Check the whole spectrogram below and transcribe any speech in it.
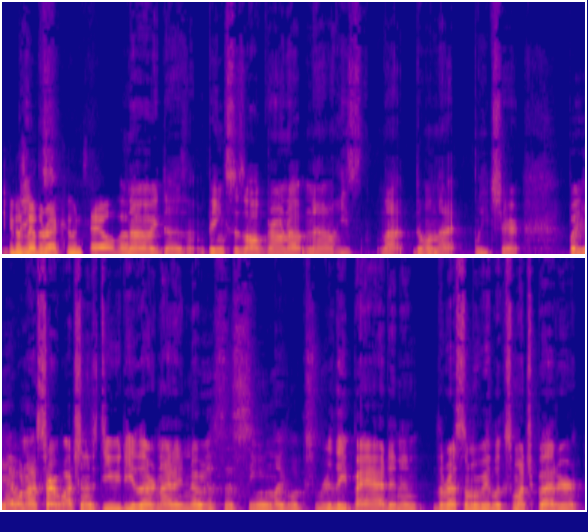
He doesn't have the raccoon tail though. No, he doesn't. Binx is all grown up now. He's not doing that bleach hair. But yeah, when I started watching this DVD the other night, I noticed the scene like looks really bad, and then the rest of the movie looks much better.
